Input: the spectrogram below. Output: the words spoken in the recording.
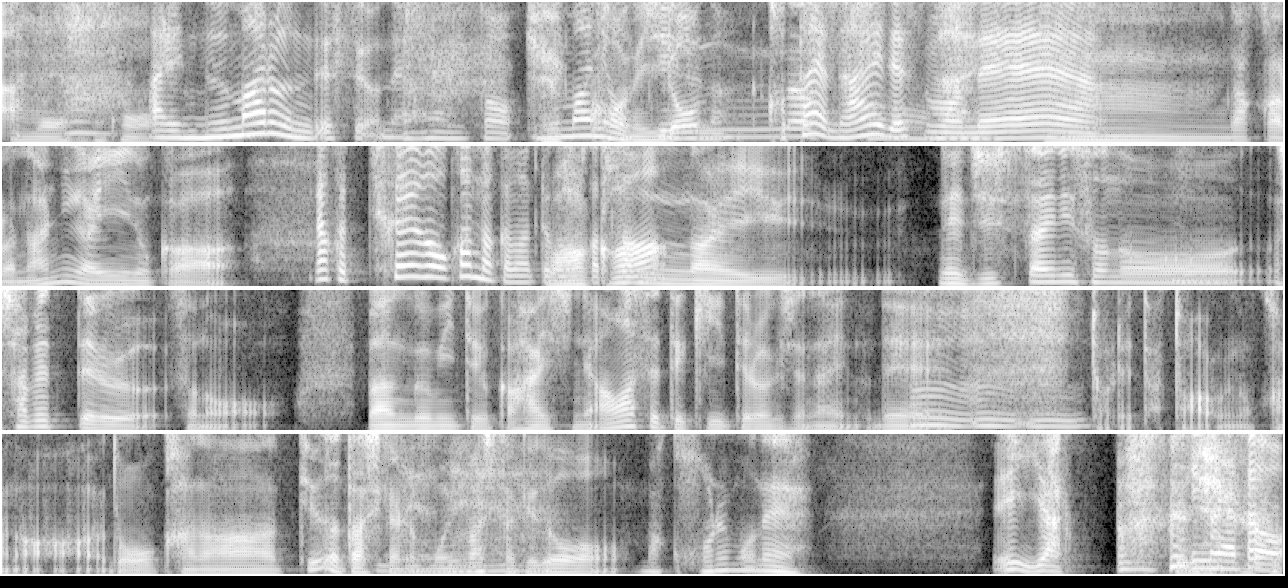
もう。あれ沼るんですよね、本当結沼に構ね、い落ちるの。ろんな。答えないですもんうね。ん。だから何がいいのかなんか違いが分かんなくなってこなわかった？かんない。ね、実際にその、喋ってる、その、番組というか配信に合わせて聞いてるわけじゃないので、うんうんうん。どれだと合うのかなどうかなっていうのは確かに思いましたけど、まあこれもね、えいやありがと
